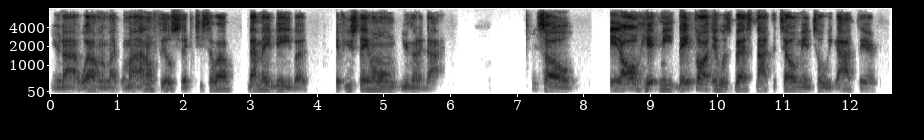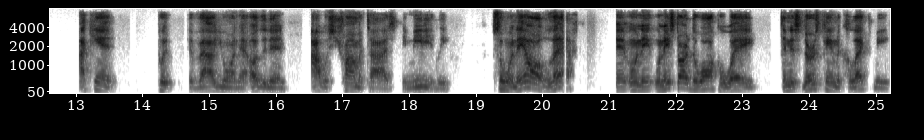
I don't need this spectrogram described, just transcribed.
you're not well. And I'm like, well, my, I don't feel sick. She said, well, that may be, but if you stay home, you're going to die. So it all hit me. They thought it was best not to tell me until we got there. I can't put a value on that other than I was traumatized immediately. So when they all left and when they when they started to walk away and this nurse came to collect me,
